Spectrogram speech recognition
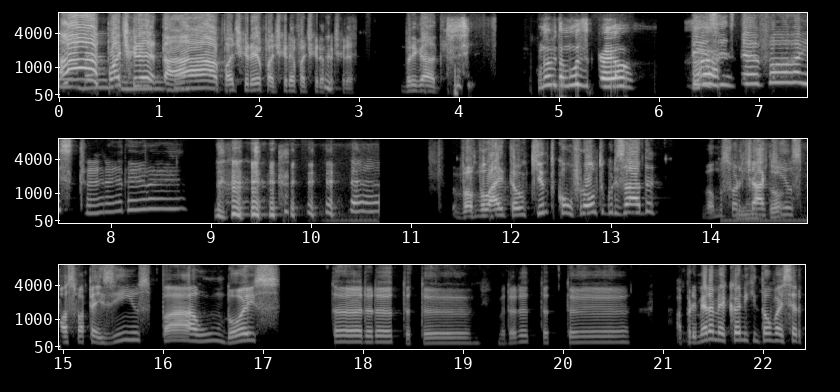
Ah, pode crer, tá. Pode crer, pode crer, pode crer, pode crer. Obrigado. O nome da música é. This ah. is the voice. Vamos lá, então. Quinto confronto, gurizada. Vamos sortear aqui os passos papeizinhos. Pá, um, dois. A primeira mecânica, então, vai ser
